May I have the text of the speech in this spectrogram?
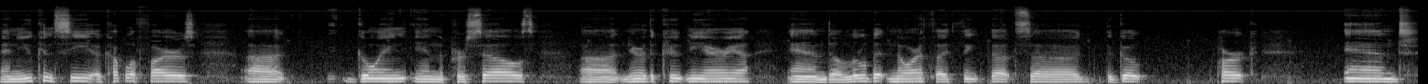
And you can see a couple of fires uh, going in the Purcells uh, near the Kootenay area. And a little bit north, I think that's uh, the Goat Park. And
